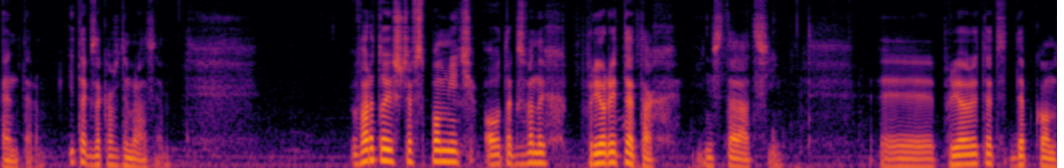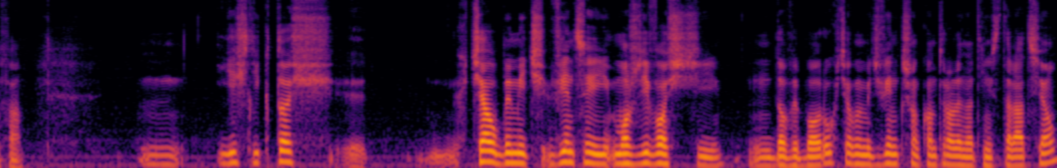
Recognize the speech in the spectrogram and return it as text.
Enter. I tak za każdym razem. Warto jeszcze wspomnieć o tak zwanych priorytetach instalacji. Yy, priorytet depconfa. Mm, Jeśli ktoś yy, chciałby mieć więcej możliwości mm, do wyboru, chciałby mieć większą kontrolę nad instalacją,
